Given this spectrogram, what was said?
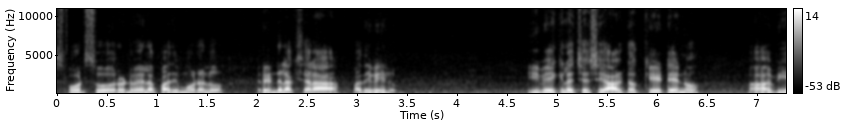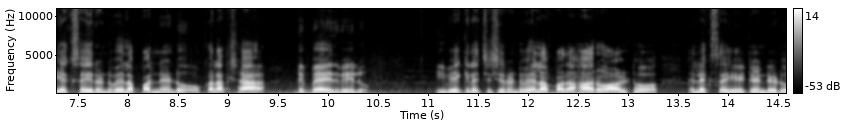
స్పోర్ట్స్ రెండు వేల పది మోడలు రెండు లక్షల పదివేలు. ఈ వెహికల్ వచ్చేసి ఆల్టో కేటేను విఎక్స్ఐ రెండు వేల పన్నెండు ఒక లక్ష డెబ్బై ఐదు వేలు. ఈ వెహికల్ వచ్చేసి రెండు వేల పదహారు ఆల్టో ఎల్ఎక్స్ఐ ఎయిట్ హండ్రెడ్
